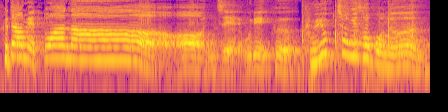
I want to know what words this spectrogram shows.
그 다음에 또 하나 어, 이제 우리 그 교육청에서 보는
